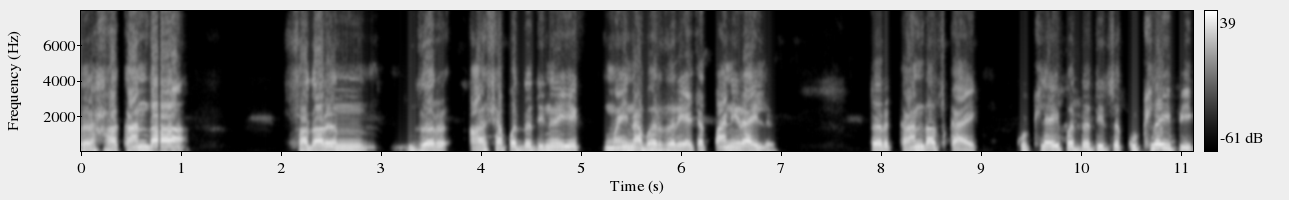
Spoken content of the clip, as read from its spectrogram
तर हा कांदा साधारण जर अशा पद्धतीनं एक महिनाभर जर याच्यात पाणी राहिलं तर कांदाच काय? कुठल्याही पद्धतीचं कुठलंही पीक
